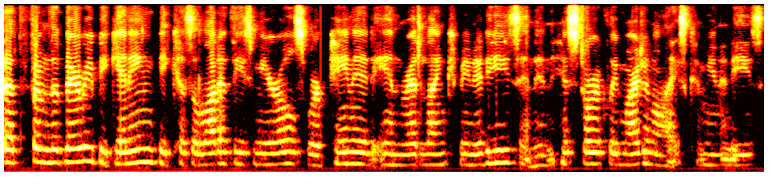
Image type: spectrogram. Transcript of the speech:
at, from the very beginning, because a lot of these murals were painted in red line communities and in historically marginalized communities,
